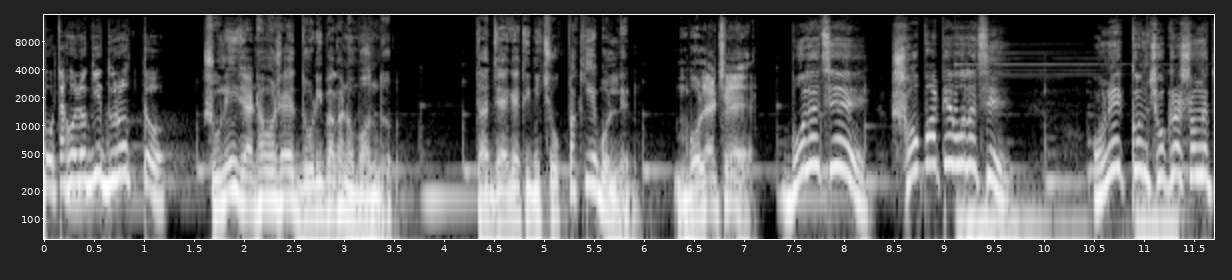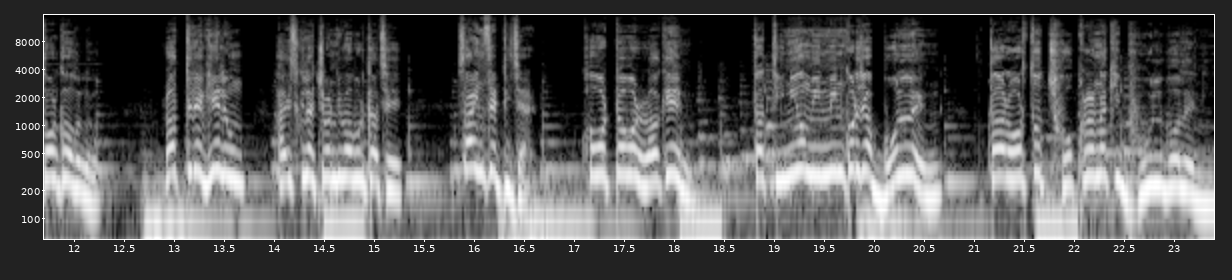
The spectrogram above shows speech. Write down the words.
ওটা হলো গিয়ে দূরত্ব। শুনেই জ্যাঠামশাইয়ের দড়ি পাকানো বন্ধ। তার জায়গায় তিনি চোখ পাকিয়ে বললেন বলেছে। বলেছে সপাটে বলেছে। অনেকক্ষণ ছোকরার সঙ্গে তর্ক হলো। রাত্রিরে গেলুম হাই স্কুলের চণ্ডীবাবুর কাছে। সায়েন্সের টিচার খবর টবর রাখেন। তা তিনিও মিনমিন করে যা বললেন তার অর্থ ছোকরা নাকি ভুল বলেনি।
